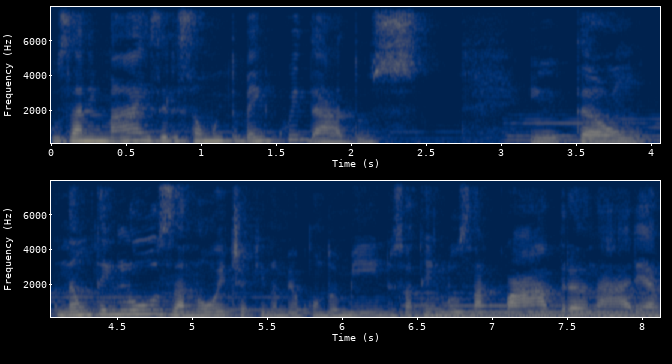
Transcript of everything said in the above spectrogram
os animais eles são muito bem cuidados. Então, não tem luz à noite aqui no meu condomínio, só tem luz na quadra, na área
